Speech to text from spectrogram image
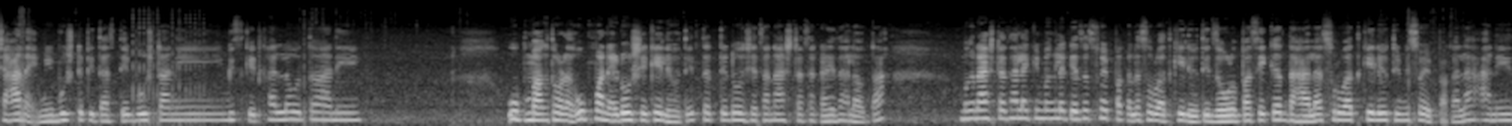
चहा नाही मी बूस्ट पित असते. बूस्ट आणि बिस्किट खाल्लं होतं आणि उपमा थोडा उपमा नाही डोसे केले होते. तर ते डोश्याचा नाश्ता सकाळी झाला होता. मग नाश्ता झाला की मग लगेच स्वयंपाकाला सुरुवात केली होती. जवळपास एक दहाला सुरुवात केली होती मी स्वयंपाकाला आणि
